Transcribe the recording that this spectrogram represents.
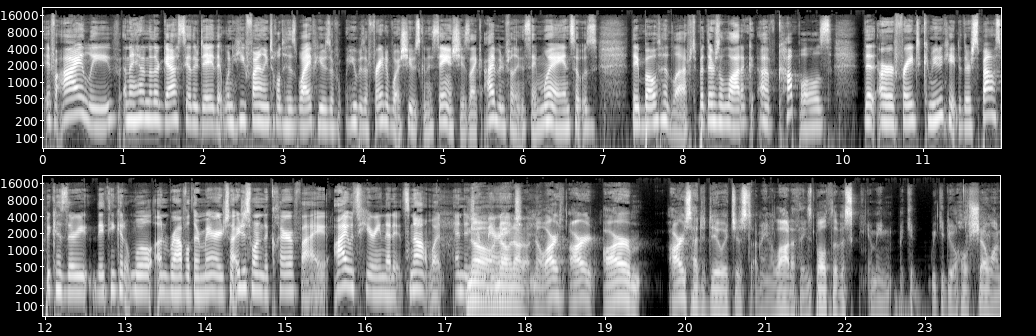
If I leave, and I had another guest the other day that when he finally told his wife he was he was afraid of what she was going to say, and she's like, "I've been feeling the same way," and so it was they both had left. But there's a lot of, of couples that are afraid to communicate to their spouse because they they think it will unravel their marriage. So I just wanted to clarify. I was hearing that it's not what ended no, your no, marriage. no, no, no. Our our our ours had to do with just. I mean, a lot of things. Both of us. I mean, we could we could do a whole show on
